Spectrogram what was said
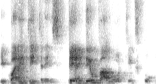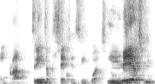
e 43. Perdeu valor quem ficou comprado, 30% em cinco anos. No mesmo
